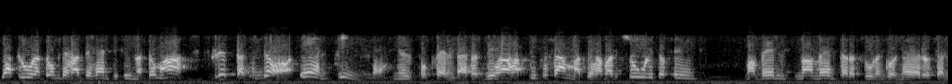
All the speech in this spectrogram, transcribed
jag tror att om det hade hänt i Finland, de har flyttat idag en timme nu på kvällen därför att vi har haft lite samma, det har varit soligt och fint. Man, vänt, man väntar att solen går ner och sen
